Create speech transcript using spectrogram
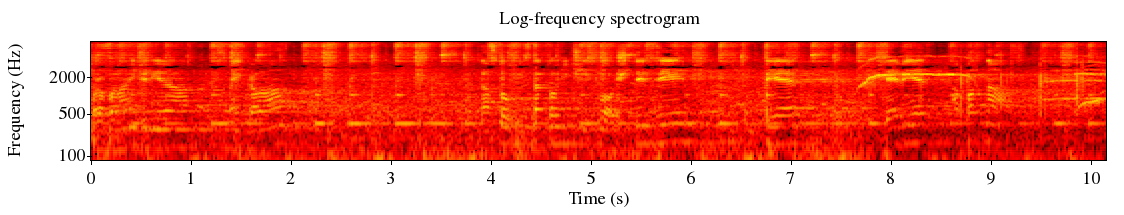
Pro pana inženýra Smejkala nastoupí startovní číslo 4, 5, 9 a 15.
